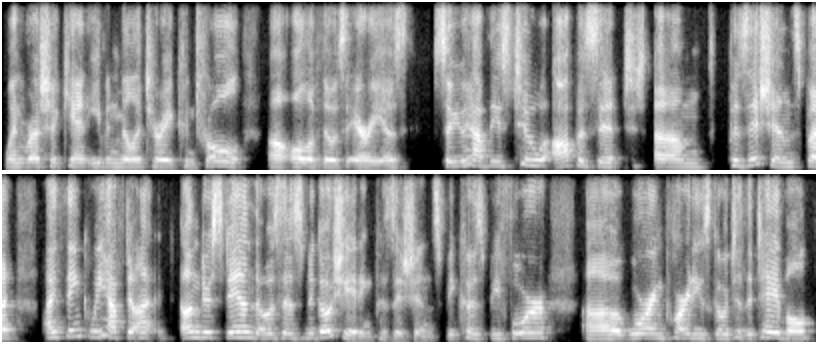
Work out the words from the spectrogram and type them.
when Russia can't even military control uh, all of those areas. So you have these two opposite um, positions, but I think we have to understand those as negotiating positions because before uh, warring parties go to the table,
